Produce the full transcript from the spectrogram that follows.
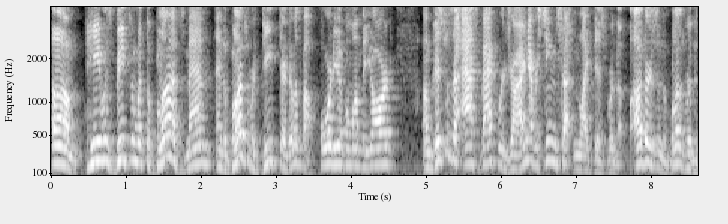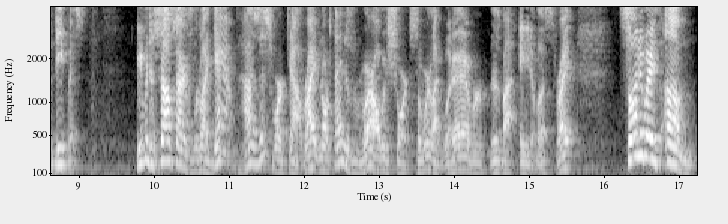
um, he was beefing with the Bloods, man, and the Bloods were deep there. There was about 40 of them on the yard. Um, this was an ass backward yard. I never seen something like this where the others and the Bloods were the deepest. Even the Southsiders were like, damn, how does this work out, right? North Enders, we're always short, so we're like, whatever. There's about eight of us, right? So anyways, um,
